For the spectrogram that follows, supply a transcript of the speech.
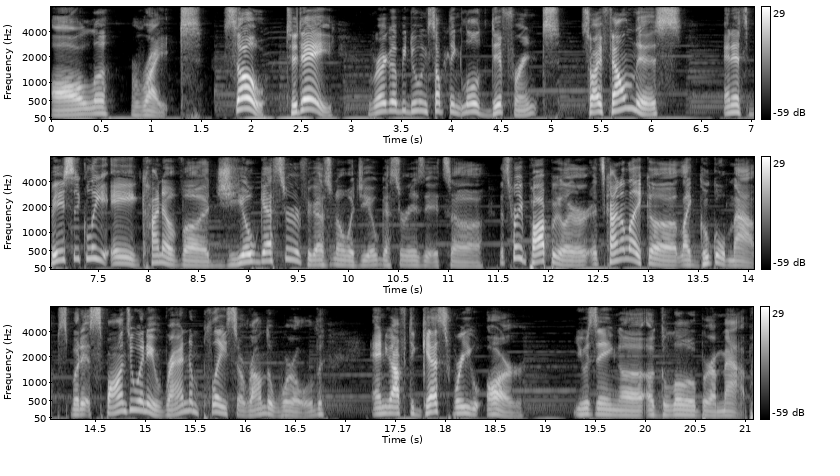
All right. So, today, we're going to be doing something a little different. So I found this, and it's basically a kind of a GeoGuessr. If you guys know what GeoGuessr is, it's uh, it's pretty popular. It's kind of like uh, like Google Maps, but it spawns you in a random place around the world, and you have to guess where you are using a, a globe or a map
